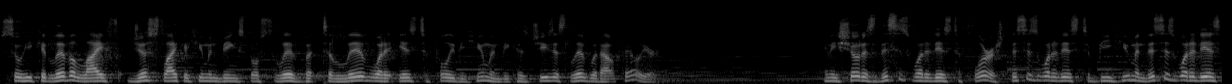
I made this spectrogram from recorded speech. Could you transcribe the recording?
so he could live a life just like a human being supposed to live, but to live what it is to fully be human because Jesus lived without failure. And he showed us this is what it is to flourish. This is what it is to be human. This is what it is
